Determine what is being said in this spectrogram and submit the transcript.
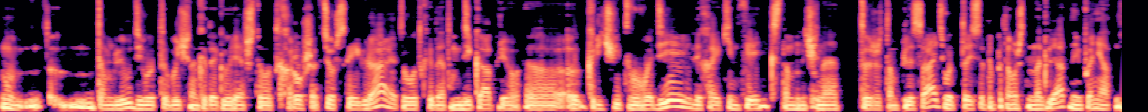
ну, там люди вот обычно, когда говорят, что вот хорошая актерская игра, это вот когда там Ди Каприо э, кричит в воде, или Хайкин Феникс там начинает тоже там плясать, вот, то есть это потому что наглядно и понятно.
